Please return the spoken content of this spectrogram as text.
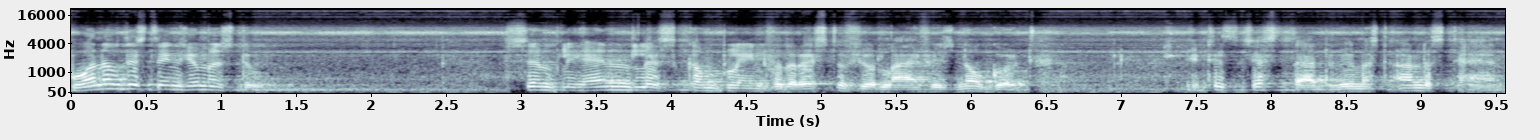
One of these things you must do. Simply endless complaint for the rest of your life is no good. It is just that we must understand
